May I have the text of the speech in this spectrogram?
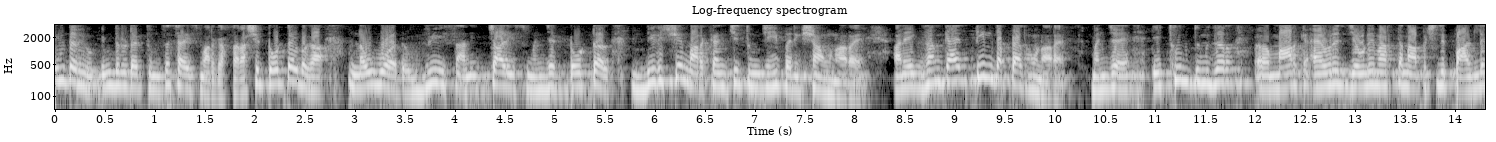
इंटरव्ह्यू इंटरव्ह्यू टाईप तुमचा चाळीस मार्क असणार. अशी टोटल बघा नव्वद वीस आणि चाळीस म्हणजे टोटल दीडशे मार्कांची तुमची ही परीक्षा होणार आहे. आणि एक्झाम काय? तीन टप्प्यात होणार आहे. म्हणजे इथून तुम्ही जर मार्क ॲव्हरेज जेवढे मार्क त्यांना अपेक्षित पाडले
